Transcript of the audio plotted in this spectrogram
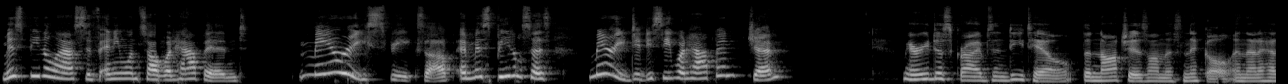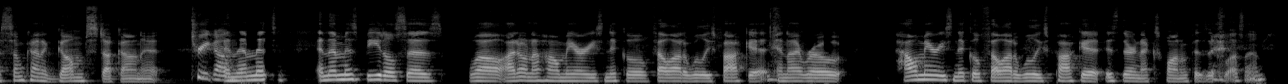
Miss Beadle asks if anyone saw what happened. Mary speaks up, and Miss Beadle says, Mary, did you see what happened? Jen? Mary describes in detail the notches on this nickel and that it has some kind of gum stuck on it. Tree gum. And then Miss and then Miss Beadle says, "Well, I don't know how Mary's nickel fell out of Willie's pocket." And I wrote, "How Mary's nickel fell out of Willie's pocket is their next quantum physics lesson."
